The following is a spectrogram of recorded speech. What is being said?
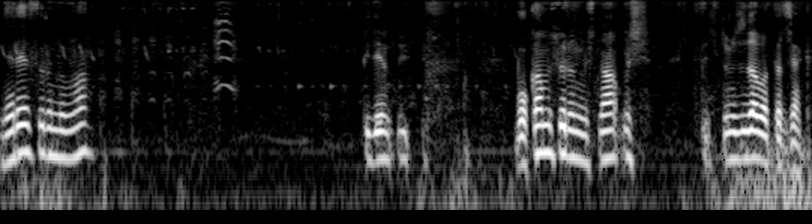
Nereye süründün lan? Bir de boka mı sürünmüş, ne yapmış? Üstümüzü de batıracak.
